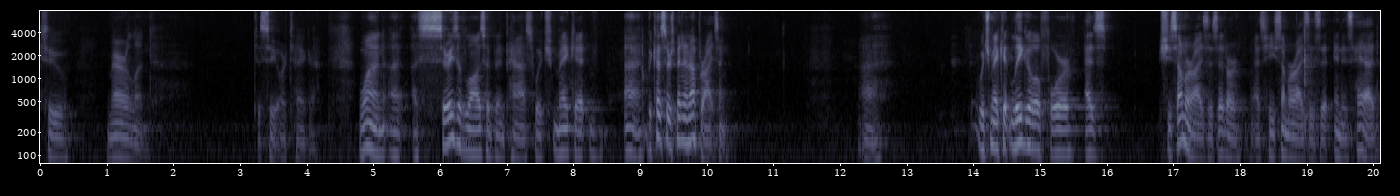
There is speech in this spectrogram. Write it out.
to Maryland to see Ortega. One, a, a series of laws have been passed which make it, uh, because there's been an uprising, uh, which make it legal for, as she summarizes it, or as he summarizes it in his head,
